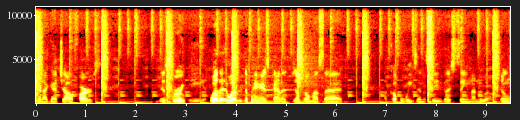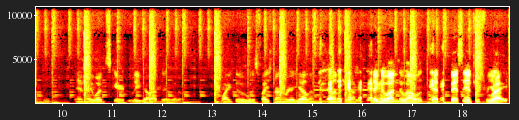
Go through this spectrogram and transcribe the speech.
that I got y'all first. This group. Well, the, well, the parents kind of jumped on my side a couple weeks in the season because they seen I knew what I was doing, and they wasn't scared to leave y'all out there with a white dude with his face turning red, yelling, yelling at y'all. They knew I knew I was had the best interest for y'all. Right.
